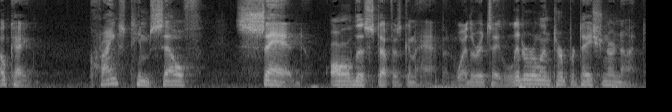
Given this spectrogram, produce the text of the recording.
okay, Christ Himself said all this stuff is going to happen, whether it's a literal interpretation or not.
